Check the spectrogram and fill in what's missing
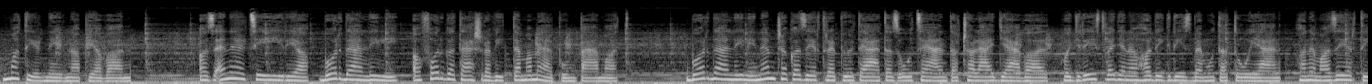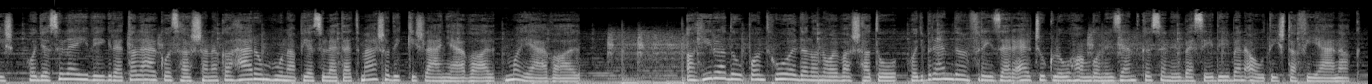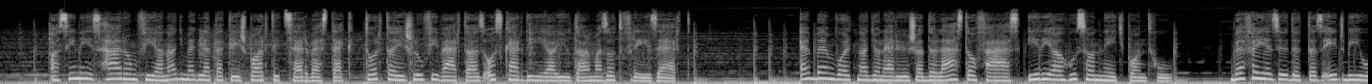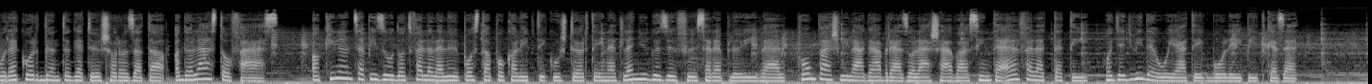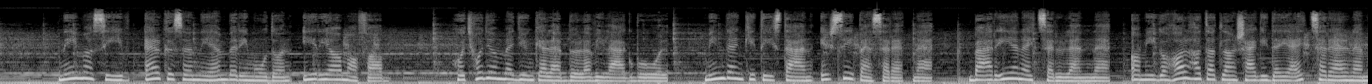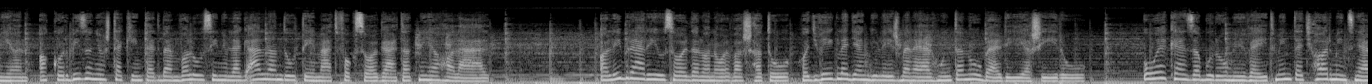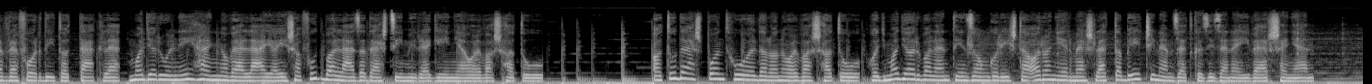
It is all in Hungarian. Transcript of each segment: Matild névnapja van. Az NLC írja, Bordán Lili, a forgatásra vittem a melpumpámat. Bordán Lili nem csak azért repülte át az óceánt a családjával, hogy részt vegyen a hadigríz bemutatóján, hanem azért is, hogy a szülei végre találkozhassanak a három hónapja született második kislányával, Majával. A hiradó.hu oldalon olvasható, hogy Brandon Fraser elcsukló hangon üzent köszönő beszédében autista fiának. A színész három fia nagy meglepetés partit szerveztek, Torta és Luffy várta az Oscar díjjal jutalmazott Frasert. Ebben volt nagyon erős a The Last of Us, írja a 24.hu. Befejeződött az HBO rekorddöntögető sorozata, a The Last of Us. A kilenc epizódot felelelő posztapokaliptikus történet lenyűgöző főszereplőivel, pompás világábrázolásával szinte elfeledteti, hogy egy videójátékból építkezett. Néma szív, elköszönni emberi módon, írja a Mafab. Hogy hogyan megyünk el ebből a világból. Mindenki tisztán és szépen szeretne. Bár ilyen egyszerű lenne, amíg a halhatatlanság ideje egyszer el nem jön, akkor bizonyos tekintetben valószínűleg állandó témát fog szolgáltatni a halál. A Librarius oldalon olvasható, hogy véglegyengülésben elhunyt a Nobel-díjas író. Oeken Zaburó műveit mintegy 30 nyelvre fordították le, magyarul néhány novellája és a Futballázadás című regénye olvasható. A tudás.hu oldalon olvasható, hogy Magyar Valentin zongorista aranyérmes lett a Bécsi Nemzetközi Zenei Versenyen.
